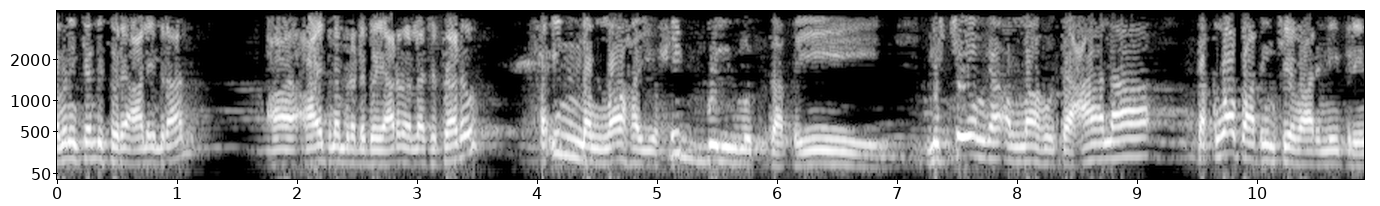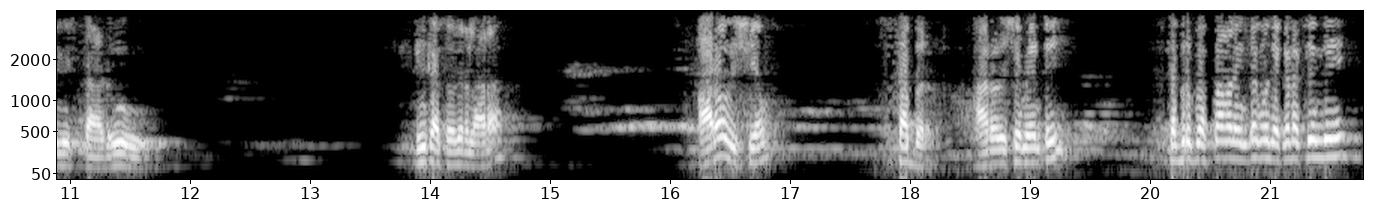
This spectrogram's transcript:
గమనించండి సూర్య ఆల్ ఇమ్రాన్. ఆయన నంబర్ డెబ్బై ఆరు ఎలా చెప్పాడు నిశ్చయంగా అల్లాహు చాలా తక్కువ పాటించే వారిని ప్రేమిస్తాడు. ఇంకా సోదరులారా ఆరో విషయం సబర్. ఆరో విషయం ఏంటి? సబర్ ప్రస్తావన ఇంతకుముందు ఎక్కడ వచ్చింది?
